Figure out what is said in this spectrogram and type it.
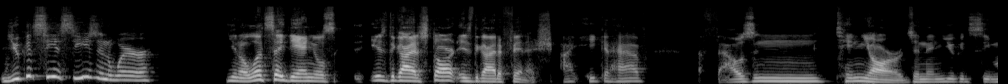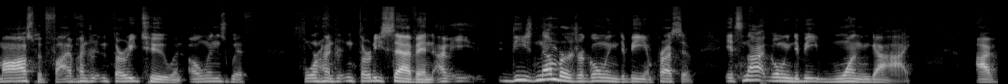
you could see a season where you know, let's say Daniels is the guy to start, is the guy to finish. I, he could have a thousand ten yards, and then you could see Moss with 532 and Owens with 437. I mean, these numbers are going to be impressive. It's not going to be one guy. I've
